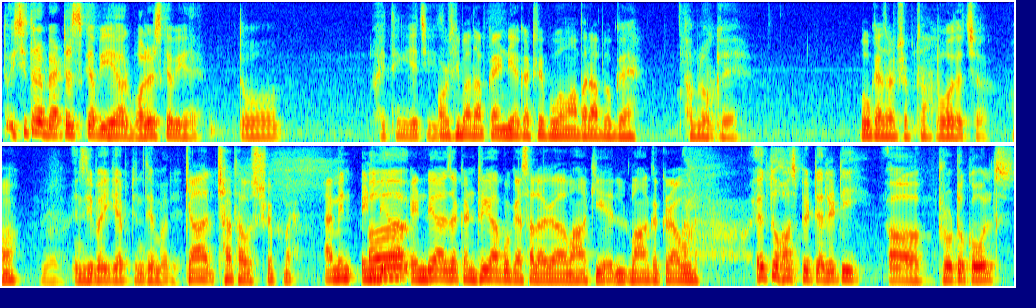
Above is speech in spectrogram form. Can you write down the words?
تو اسی طرح بیٹرس کا بھی ہے اور بالرس کا بھی ہے۔ تو آئی تھنک یہ چیز اور اس کے بعد آپ کا انڈیا کا ٹرپ ہوا وہاں پر آپ لوگ گئے۔ ہم لوگ گئے۔ وہ کیسا ٹرپ تھا؟ بہت اچھا۔ ہاں؟ انزی بھائی کیپٹن تھے ہمارے۔ کیا اچھا تھا اس ٹرپ میں؟ I mean India India as a country آپ کو کیسا لگا؟ وہاں کی وہاں کا کراؤڈ ایک تو ہاسپٹیلٹی پروٹوکولس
